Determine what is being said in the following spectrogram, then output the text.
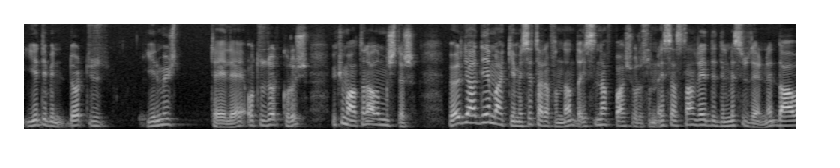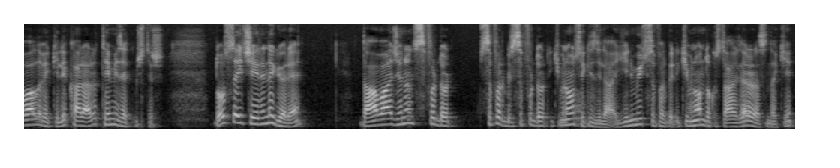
7423 TL 34 kuruş hüküm altına alınmıştır. Bölge Adliye Mahkemesi tarafından da istinaf başvurusunun esastan reddedilmesi üzerine davalı vekili kararı temiz etmiştir. Dosya içeriğine göre davacının 04 01.04.2018 ila 23.01.2019 tarihler arasındaki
